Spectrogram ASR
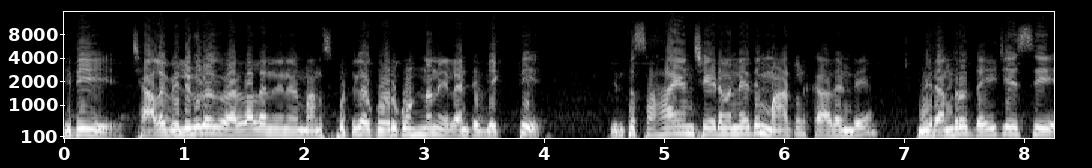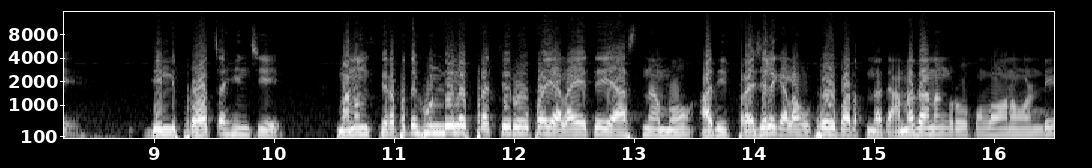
ఇది చాలా వెలుగులోకి వెళ్ళాలని నేను మనస్ఫూర్తిగా కోరుకుంటున్నాను. ఇలాంటి వ్యక్తి ఇంత సహాయం చేయడం అనేది మాటలు కాదండి. మీరందరూ దయచేసి దీన్ని ప్రోత్సహించి మనం తిరుపతి హుండీలో ప్రతి రూపాయి ఎలా అయితే వేస్తున్నామో అది ప్రజలకు ఎలా ఉపయోగపడుతుంది అది అన్నదానం రూపంలో అవనివ్వండి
